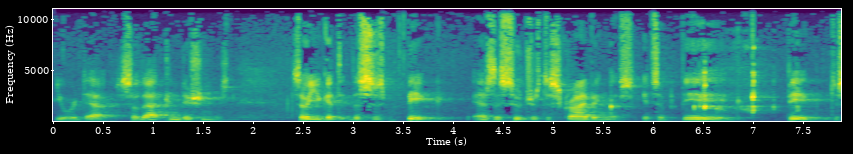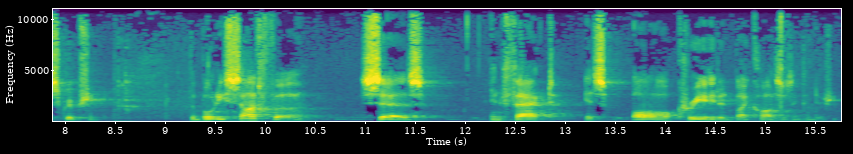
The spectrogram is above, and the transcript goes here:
you were deaf. So that condition was. So you get, this is big. As the sutra is describing this, it's a big, big description. The Bodhisattva says, in fact, it's all created by causes and conditions.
